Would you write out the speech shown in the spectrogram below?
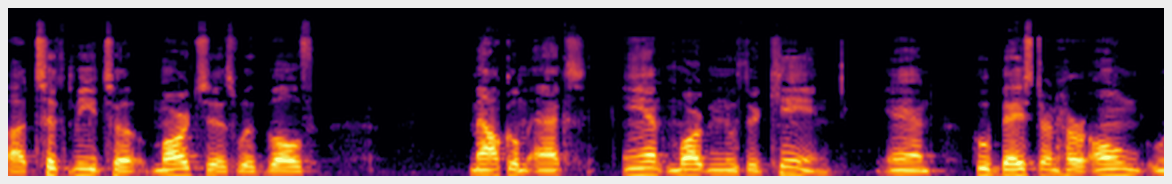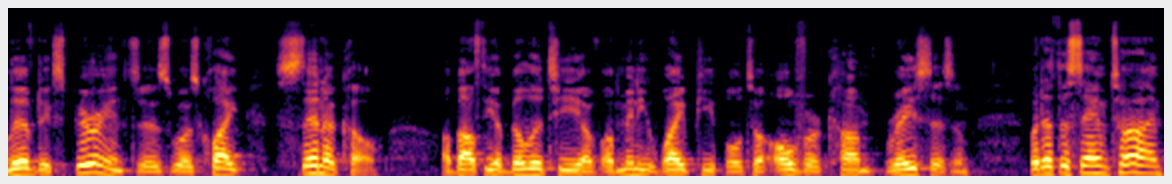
uh, took me to marches with both Malcolm X and Martin Luther King. And who, based on her own lived experiences, was quite cynical about the ability of, of many white people to overcome racism. But at the same time,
